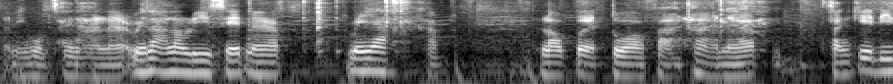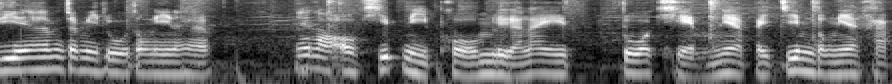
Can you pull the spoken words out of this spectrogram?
อันนี้ผมใช้ฐานนะเวลาเรารีเซ็ตนะครับไม่ยากครับ เราเปิดตัวฝาฐานนะครับ สังเกตดีๆนะครับมันจะมีรูตรงนี้นะครับให้เราเอาคลิปหนีบผมหรืออะไรตัวเข็มเนี่ยไปจิ้มตรงนี้ครับ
